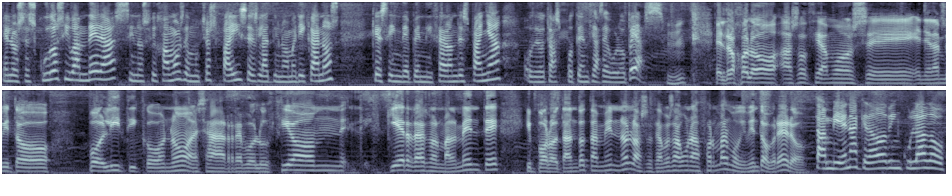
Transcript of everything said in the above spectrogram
en los escudos y banderas, si nos fijamos, de muchos países latinoamericanos que se independizaron de España o de otras potencias europeas. El rojo lo asociamos eh, en el ámbito político, ¿no? A esa revolución izquierdas normalmente y por lo tanto también no lo asociamos de alguna forma al movimiento obrero. También ha quedado vinculado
